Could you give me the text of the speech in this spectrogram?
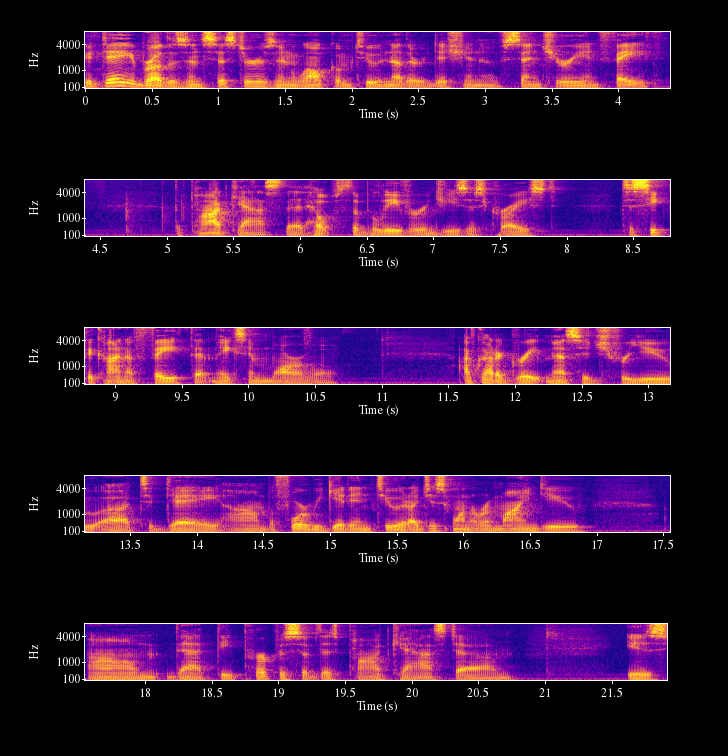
Good day, brothers and sisters, and welcome to another edition of Centurion Faith, the podcast that helps the believer in Jesus Christ to seek the kind of faith that makes him marvel. I've got a great message for you uh, today. Um, before we get into it, I just want to remind you um, that the purpose of this podcast um, is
